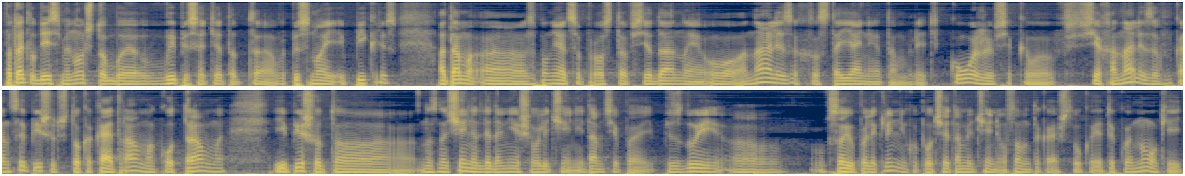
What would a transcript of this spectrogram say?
потратил 10 минут, чтобы выписать этот а, выписной эпикрис, а там а, заполняются просто все данные о анализах, состоянии там, блядь, кожи, всякого, всех анализов. В конце пишут, что какая травма, код травмы, и пишут а, назначение для дальнейшего лечения. И там типа пиздуй а, в свою поликлинику, получать там лечение, условно такая штука. Я такой, ну окей.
